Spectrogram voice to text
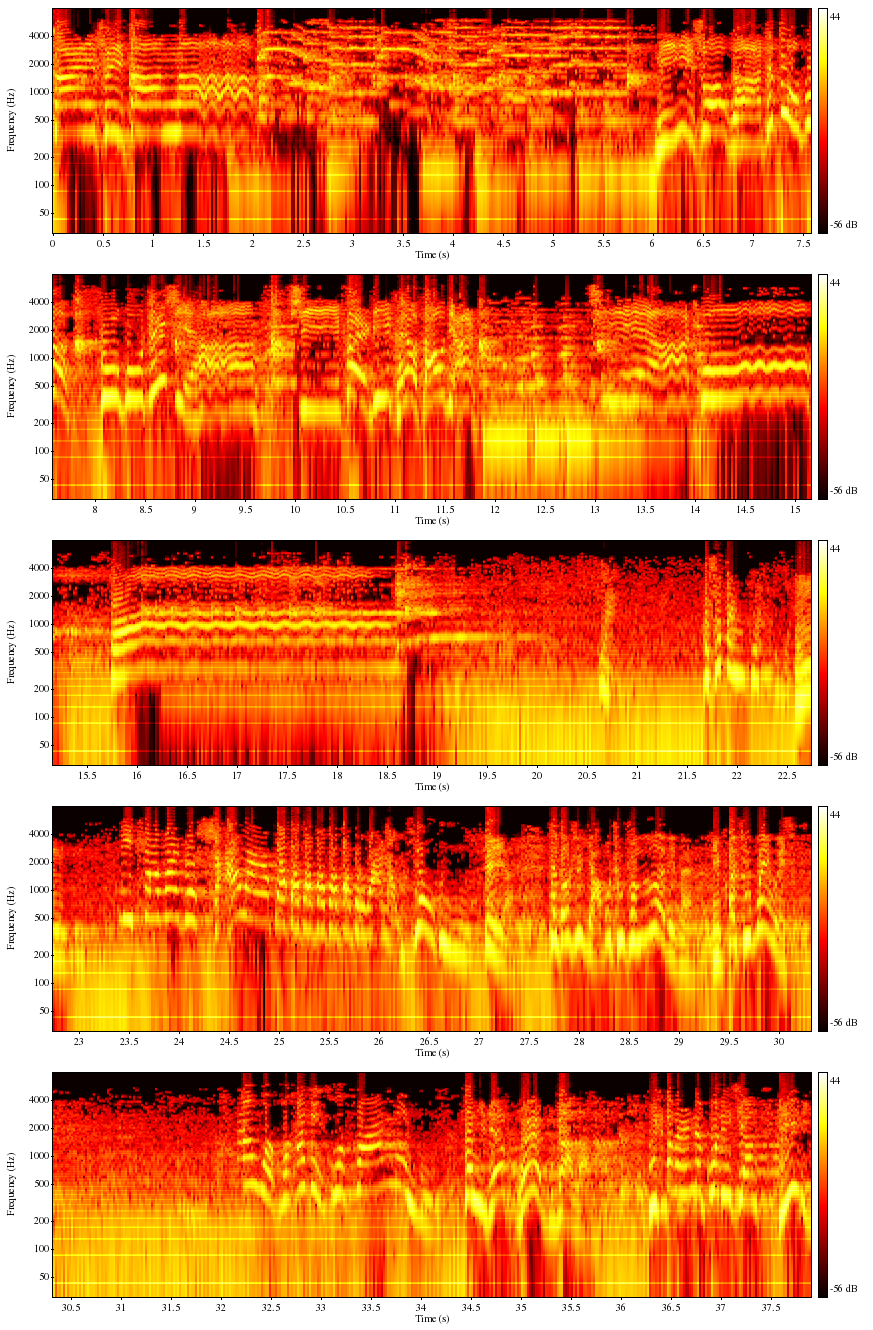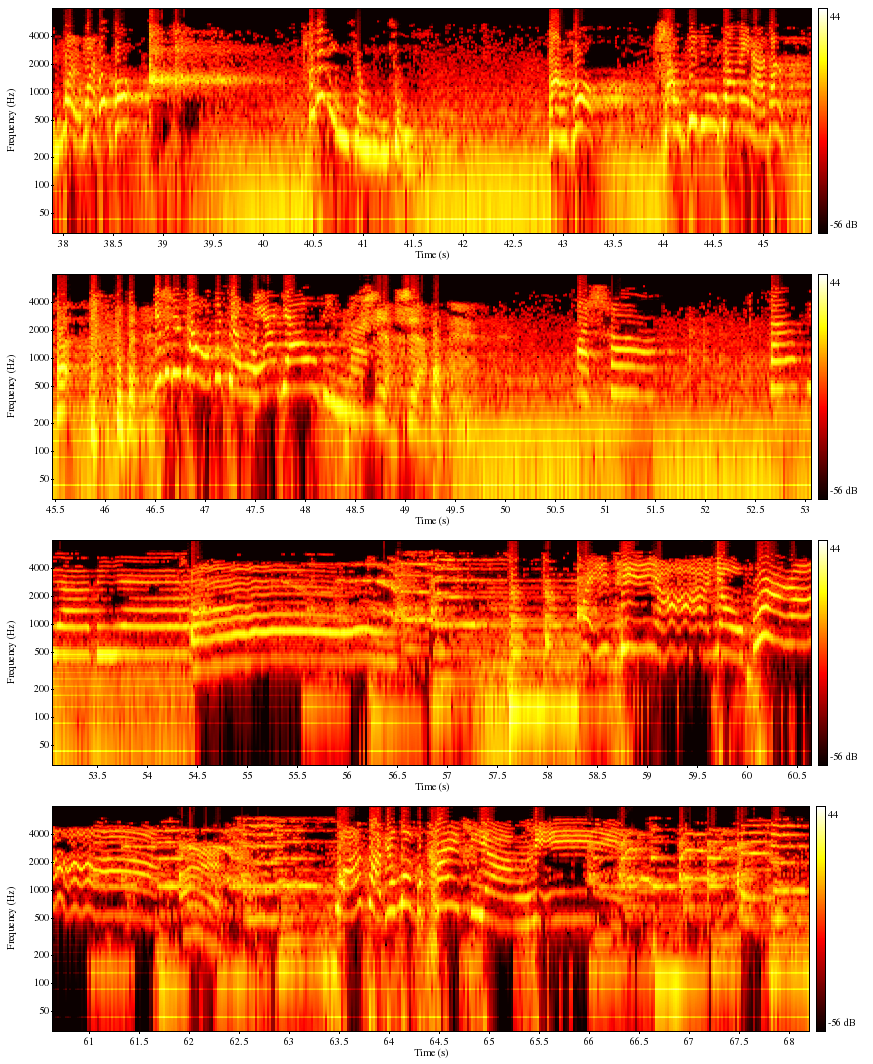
泔水缸啊！你一说我这肚子咕咕直响，媳妇儿你可要早点儿嫁出房。呀，我是当家的呀！嗯，你听了外边啥玩意儿？呱呱呱呱呱呱呱呱，老叫唤呢。哎呀，那都是哑不出生饿的呗，你快去喂喂去。那我我还得做饭呢嘛。那你连活也不干了？你看看人家郭丁香里里外外，什么丁香丁香的？往后少提丁香那俩字儿，呃，你这就照我这小模样要的吗。是啊是啊，话说当家的呀，啊，回去呀有话啊，哎，我咋就抹不开想你？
